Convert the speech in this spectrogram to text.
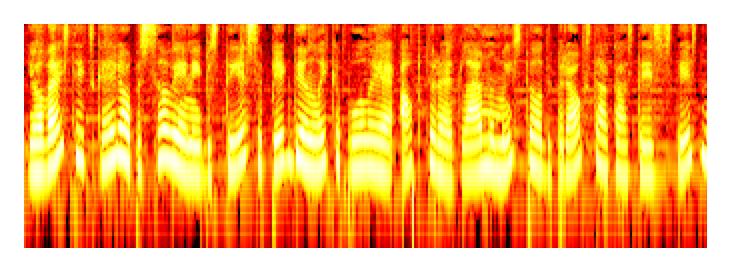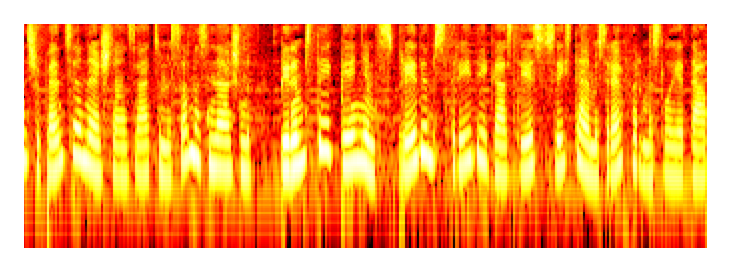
Jau vēstīts, ka Eiropas Savienības tiesa piekdien lika Polijai apturēt lēmumu izpildi par augstākās tiesas tiesnešu pensionēšanās vecuma samazināšanu pirms tiek pieņemts spriedums strīdīgās tiesu sistēmas reformas lietā.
